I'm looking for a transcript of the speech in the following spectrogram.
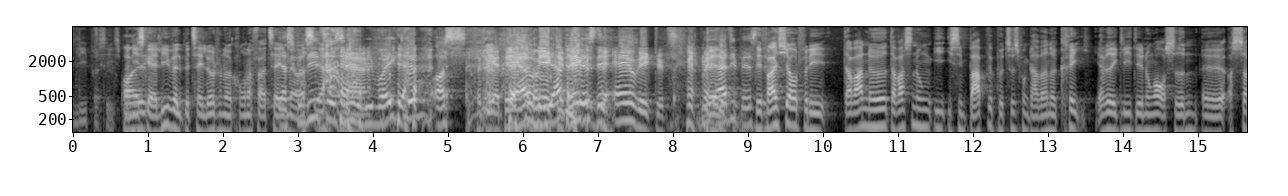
lige præcis. Og- Men I skal alligevel betale 800 kroner for at tale Jeg med skulle os. lige Ja. til at sige, Ja. vi må ikke Ja. glemme os. Fordi ja, det er jo Og vi er vigtigt, de ikke? Det er jo vigtigt. Vi er de bedste. Det er faktisk sjovt, fordi der var noget, der var sådan nogle i, i Zimbabwe på et tidspunkt, der har været noget krig. Jeg ved ikke lige, det er nogle år siden. Øh, og så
